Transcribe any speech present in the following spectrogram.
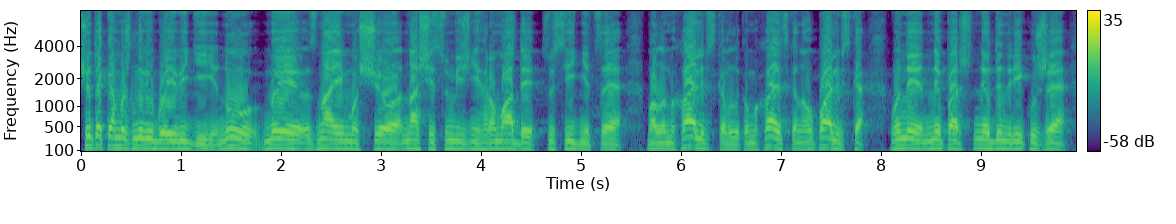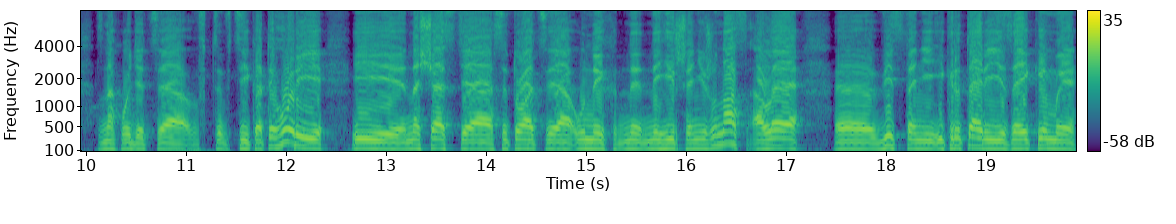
Що таке можливі бойові дії? Ну, ми знаємо, що наші суміжні громади сусідні це Маломихайлівська, Великомихайлівська, Новопалівська. Вони не перш не один рік уже знаходяться в, в цій категорії. І на щастя, ситуація у них не, не гірша ніж у нас, але е, відстані і критерії, за якими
